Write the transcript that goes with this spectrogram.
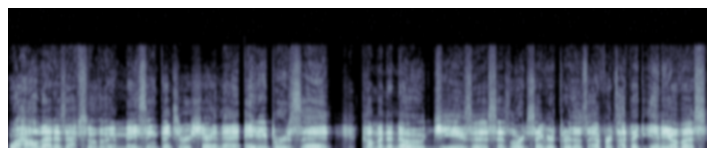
Wow, that is absolutely amazing. Thanks for sharing that. 80% coming to know Jesus as Lord and Savior through those efforts. I think any of us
